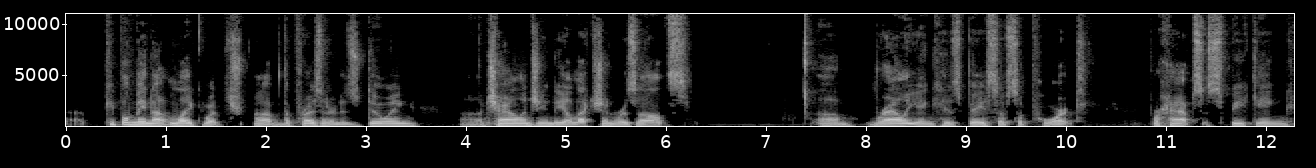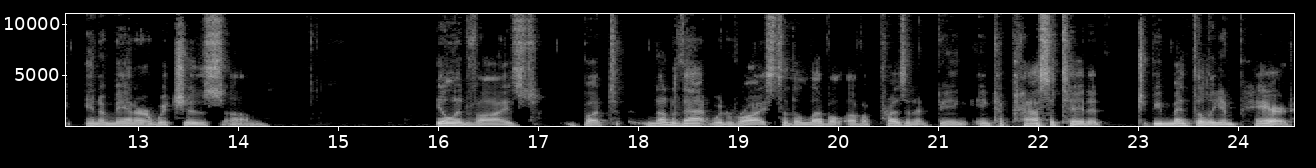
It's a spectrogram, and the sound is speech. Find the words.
Uh, people may not like what uh, the president is doing, uh, challenging the election results, um, rallying his base of support, perhaps speaking in a manner which is um, ill advised, but none of that would rise to the level of a president being incapacitated to be mentally impaired.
